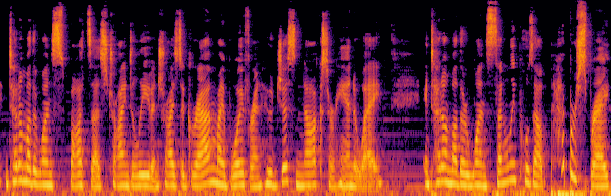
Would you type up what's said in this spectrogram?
Entitled Mother 1 spots us trying to leave and tries to grab my boyfriend, who just knocks her hand away. Entitled Mother 1 suddenly pulls out pepper spray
